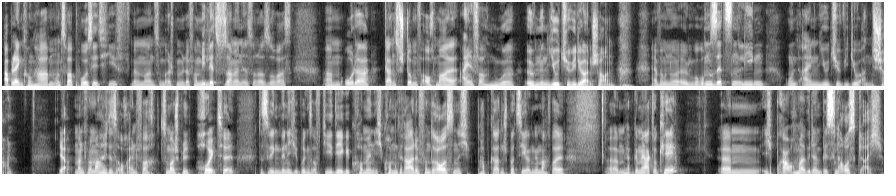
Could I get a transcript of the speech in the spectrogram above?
Ablenkung haben und zwar positiv, wenn man zum Beispiel mit der Familie zusammen ist oder sowas. Ähm, oder ganz stumpf auch mal einfach nur irgendein YouTube-Video anschauen. Einfach nur irgendwo rumsitzen, liegen und ein YouTube-Video anschauen. Ja, manchmal mache ich das auch einfach. Zum Beispiel heute. Deswegen bin ich übrigens auf die Idee gekommen. Ich komme gerade von draußen. Ich habe gerade einen Spaziergang gemacht, weil ähm, ich habe gemerkt, okay, ähm, ich brauche mal wieder ein bisschen Ausgleich.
